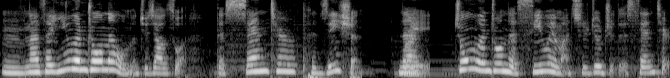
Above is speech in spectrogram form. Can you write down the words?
嗯，那在英文中呢，我们就叫做 the center position。那中文中的 C 位嘛，其实就指的 center。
